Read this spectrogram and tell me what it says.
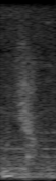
Yeah.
